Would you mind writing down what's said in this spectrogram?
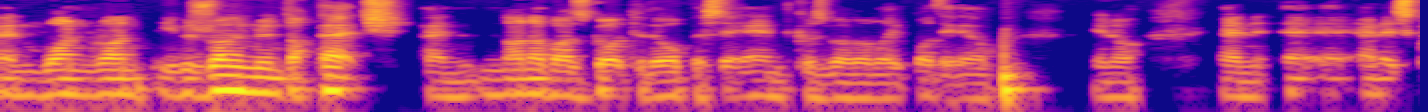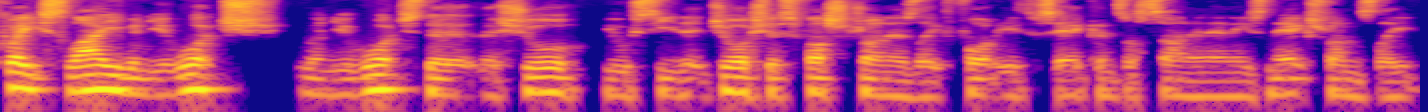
in one run. He was running around the pitch, and none of us got to the opposite end because we were like, "What the hell," you know. And and it's quite sly when you watch when you watch the the show. You'll see that Josh's first run is like forty seconds or something, and then his next run's like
